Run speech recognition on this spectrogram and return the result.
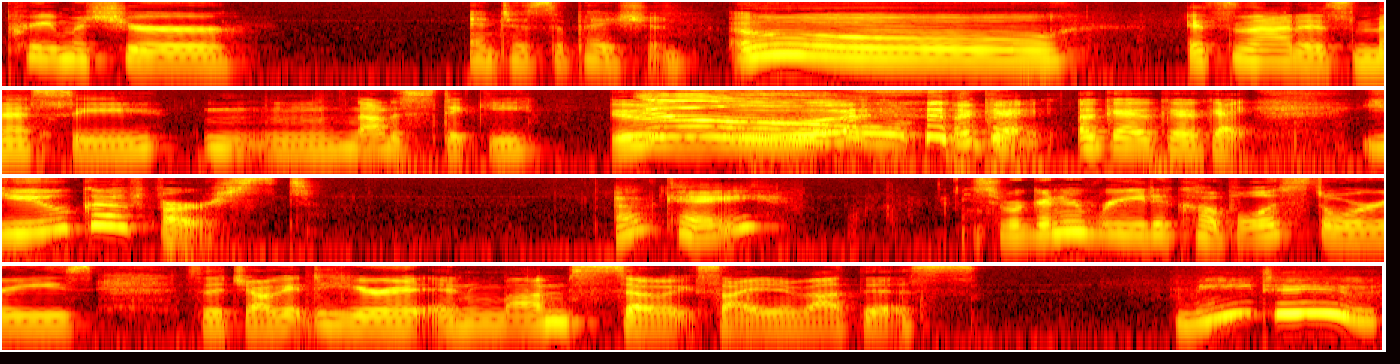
premature anticipation. Ooh, it's not as messy. Mm-mm, not as sticky. Ooh. okay, okay, okay, okay. You go first. okay. So we're gonna read a couple of stories so that y'all get to hear it, and I'm so excited about this. Me too.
